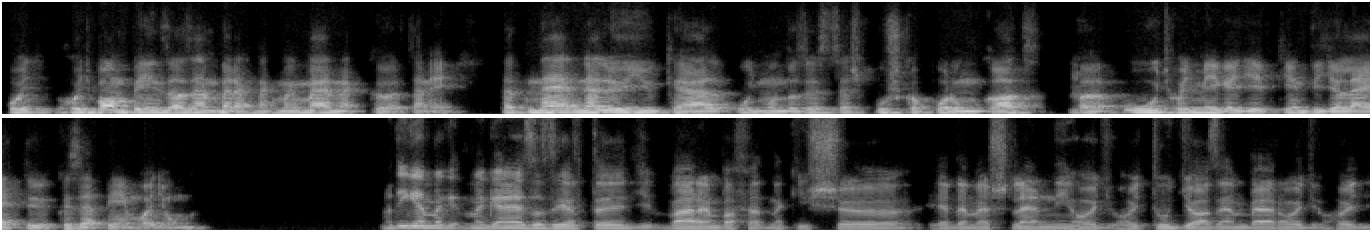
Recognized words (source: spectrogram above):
hogy, hogy van pénze az embereknek, meg mernek költeni. Tehát ne, ne lőjük el úgymond az összes puskaporunkat uh, úgy, hogy még egyébként így a lejtő közepén vagyunk. Hát igen, meg, meg ez azért egy Warren Buffettnek is uh, érdemes lenni, hogy, hogy tudja az ember, hogy, hogy,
